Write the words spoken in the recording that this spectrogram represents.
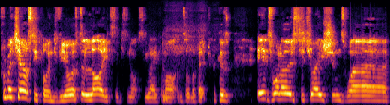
From a Chelsea point of view, I was delighted to not see Lieke Martens on the pitch because it's one of those situations where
